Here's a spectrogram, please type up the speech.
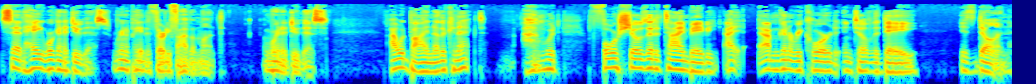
said, "Hey, we're going to do this. We're going to pay the 35 a month and we're going to do this." I would buy another Connect. I would four shows at a time, baby. I I'm going to record until the day is done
